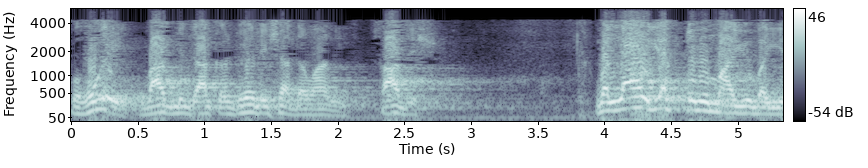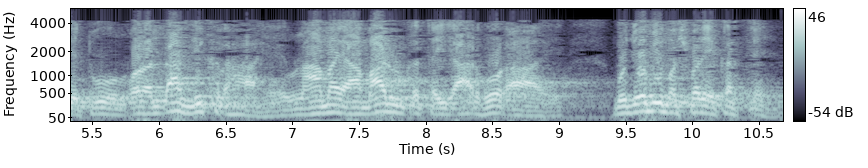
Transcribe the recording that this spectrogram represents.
تو ہو گئی، بعد میں جا کر جو ہے رشا دوانی، سازش۔ واللہ یک تم مایو بیتون اور اللہ لکھ رہا ہے، نامہ اعمال ان کا تیار ہو رہا ہے، وہ جو بھی مشورے کرتے ہیں۔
